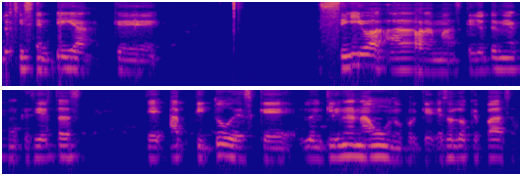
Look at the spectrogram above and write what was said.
yo sí sentía que sí iba a dar más, que yo tenía como que ciertas eh, aptitudes que lo inclinan a uno, porque eso es lo que pasa.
